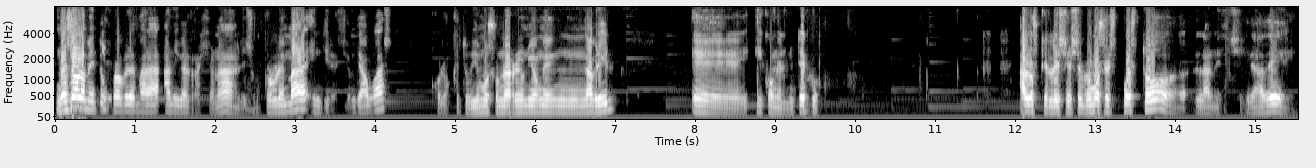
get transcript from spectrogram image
no es solamente un problema a nivel regional, es un problema en dirección de aguas con los que tuvimos una reunión en abril eh, y con el MITECO, a los que les hemos expuesto la necesidad de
